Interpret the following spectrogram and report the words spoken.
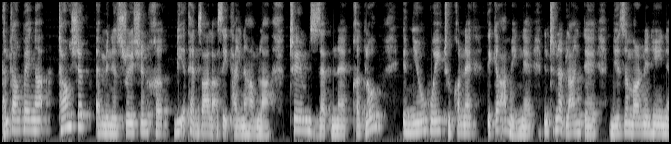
ทันตังเปงะ Township Administration khak bi athenza la si thaina hamla trim znet khaklo a new way to connect tika aming ne internet line te december nin hi ne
